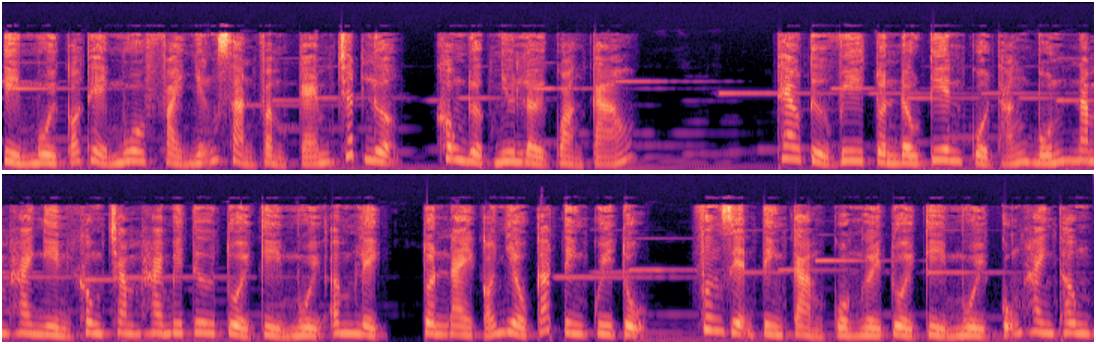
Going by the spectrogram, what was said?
kỷ mùi có thể mua phải những sản phẩm kém chất lượng, không được như lời quảng cáo. Theo tử vi tuần đầu tiên của tháng 4 năm 2024 tuổi kỷ mùi âm lịch, tuần này có nhiều cát tinh quy tụ, phương diện tình cảm của người tuổi kỷ mùi cũng hanh thông,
